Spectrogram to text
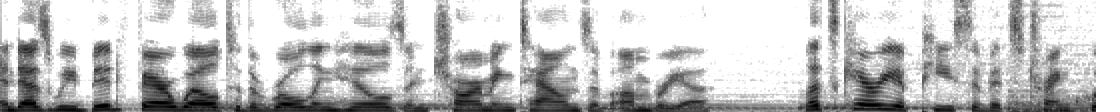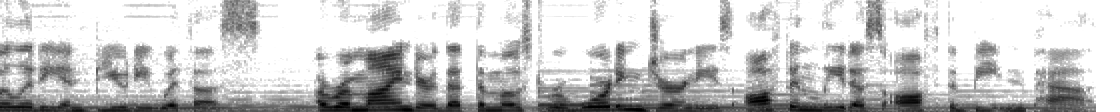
And as we bid farewell to the rolling hills and charming towns of Umbria, let's carry a piece of its tranquility and beauty with us, a reminder that the most rewarding journeys often lead us off the beaten path.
